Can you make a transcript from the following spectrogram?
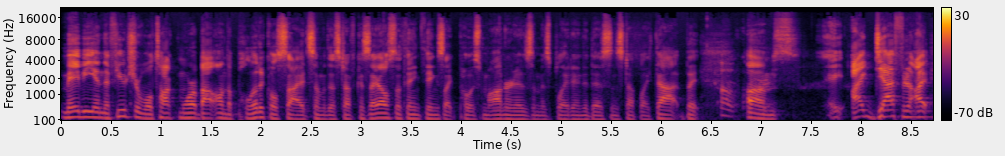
maybe in the future we'll talk more about on the political side some of this stuff because I also think things like postmodernism has played into this and stuff like that. But Oh, of um, course. I- I definitely. I,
